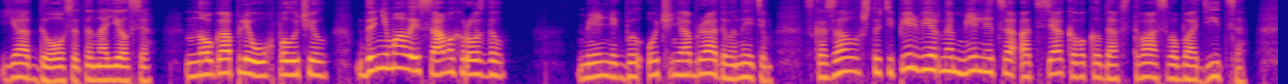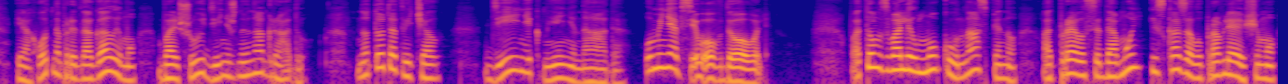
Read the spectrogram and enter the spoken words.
«Я досыта наелся, много оплеух получил, да немало и сам их роздал. Мельник был очень обрадован этим, сказал, что теперь, верно, мельница от всякого колдовства освободится, и охотно предлагал ему большую денежную награду. Но тот отвечал, «Денег мне не надо, у меня всего вдоволь». Потом взвалил муку на спину, отправился домой и сказал управляющему,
